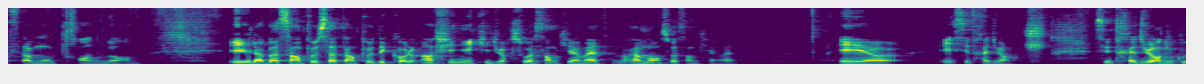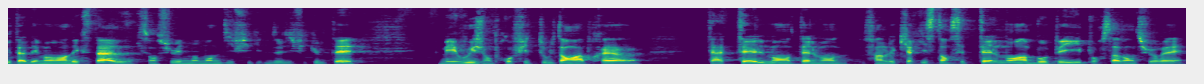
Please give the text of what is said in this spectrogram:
ça monte 30 bornes. Et là-bas, c'est un peu ça. T'as un peu des cols infinis qui durent 60 km, vraiment 60 km. Et, euh, et c'est très dur. C'est très dur. Du coup, t'as des moments d'extase qui sont suivis de moments de, difficulté. Mais oui, j'en profite tout le temps. Après, euh, t'as tellement, tellement, enfin, le Kyrgyzstan, c'est tellement un beau pays pour s'aventurer.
